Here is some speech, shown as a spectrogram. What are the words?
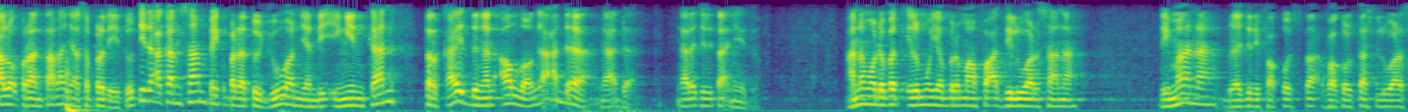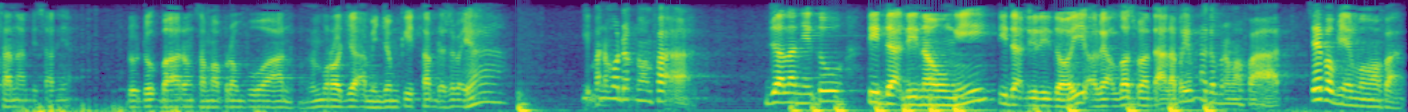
kalau perantaranya seperti itu, tidak akan sampai kepada tujuan yang diinginkan terkait dengan Allah. Nggak ada, nggak ada. Nggak ada ceritanya itu. Anda mau dapat ilmu yang bermanfaat di luar sana. Di mana? Belajar di fakultas, fakultas di luar sana misalnya. Duduk bareng sama perempuan, meroja, minjem kitab, dan sebagainya. Ya, gimana mau dapat manfaat? Jalannya itu tidak dinaungi, tidak diridhoi oleh Allah SWT. Bagaimana akan bermanfaat? Siapa punya ilmu manfaat?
